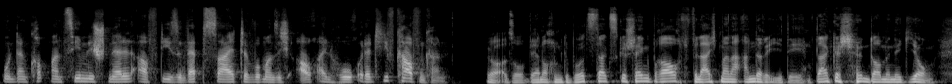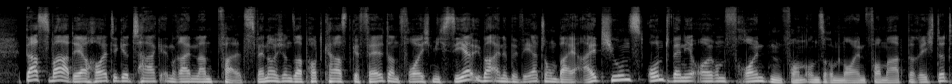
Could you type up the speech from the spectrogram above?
und dann kommt man ziemlich schnell auf diese Webseite, wo man sich auch ein Hoch oder Tief kaufen kann. Ja, also wer noch ein Geburtstagsgeschenk braucht, vielleicht mal eine andere Idee. Dankeschön, Dominik Jung. Das war der heutige Tag in Rheinland-Pfalz. Wenn euch unser Podcast gefällt, dann freue ich mich sehr über eine Bewertung bei iTunes und wenn ihr euren Freunden von unserem neuen Format berichtet,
